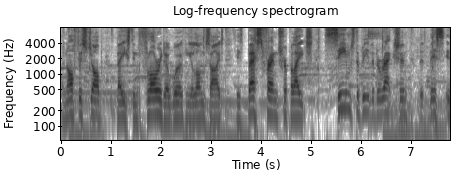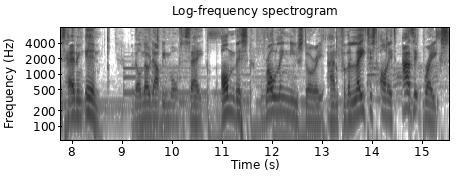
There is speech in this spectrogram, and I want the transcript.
An office job based in Florida, working alongside his best friend Triple H, seems to be the direction that this is heading in but there'll no doubt be more to say on this rolling news story. And for the latest on it as it breaks,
